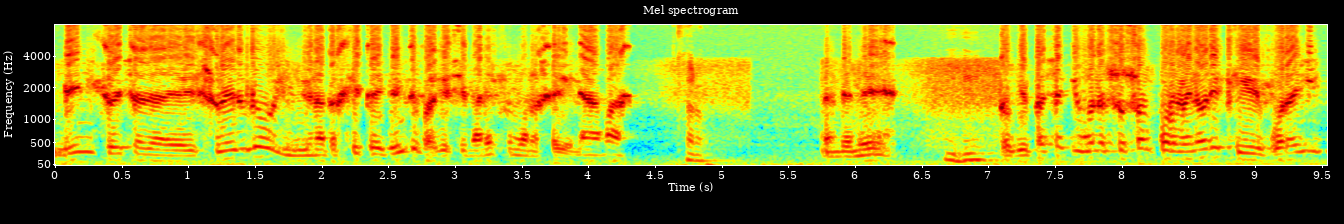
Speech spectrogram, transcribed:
débito esa de sueldo y una tarjeta de crédito para que se maneje en Buenos Aires, nada más. Claro. ¿Me entendés? Ujú. Lo que pasa es que, bueno, esos son pormenores que por ahí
